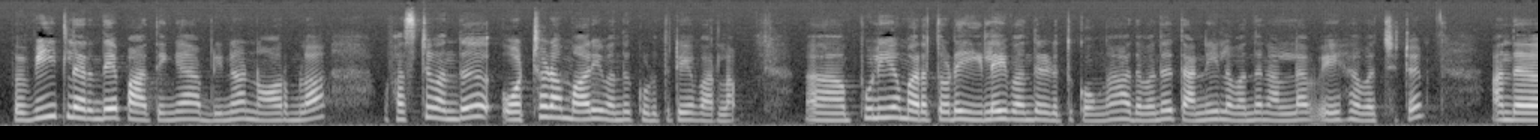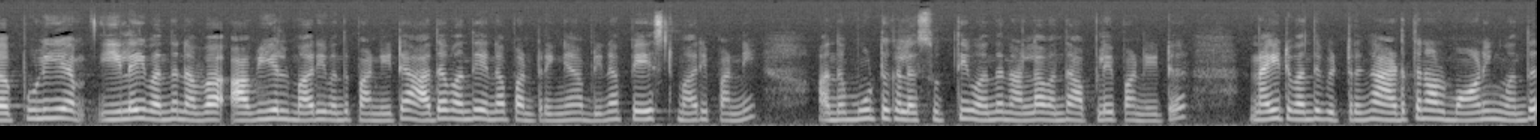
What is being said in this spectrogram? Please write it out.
இப்போ வீட்டில் இருந்தே பார்த்தீங்க அப்படின்னா நார்மலாக ஃபஸ்ட்டு வந்து ஒச்சடை மாதிரி வந்து கொடுத்துட்டே வரலாம். புளிய மரத்தோட இலை வந்து எடுத்துக்கோங்க. அதை வந்து தண்ணியில் வந்து நல்லா வேக வச்சுட்டு அந்த புளிய இலை வந்து நவ அவியல் மாதிரி வந்து பண்ணிவிட்டு அதை வந்து என்ன பண்ணுறீங்க அப்படின்னா பேஸ்ட் மாதிரி பண்ணி அந்த மூட்டுகளை சுற்றி வந்து நல்லா வந்து அப்ளை பண்ணிவிட்டு நைட் வந்து விட்டுருங்க. அடுத்த நாள் மார்னிங் வந்து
